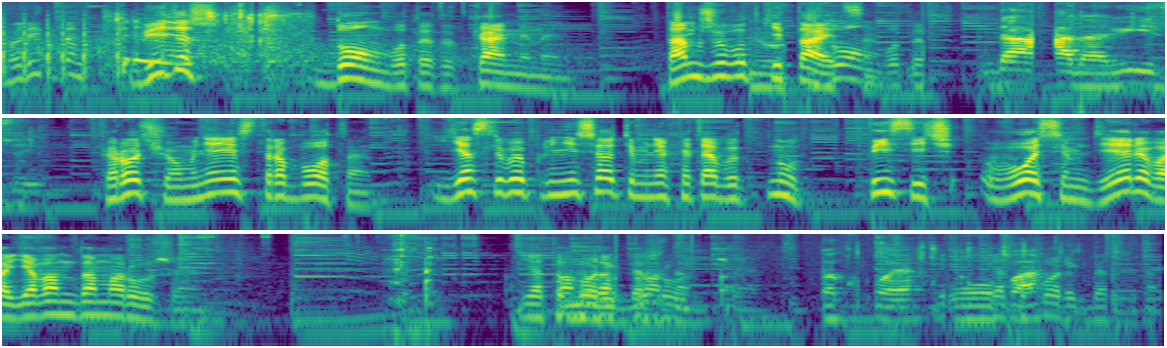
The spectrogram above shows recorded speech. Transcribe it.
Смотри, там... Видишь дом вот этот каменный? Там живут Ну, китайцы. дом вот Да, да, вижу. Короче, у меня есть работа. Если вы принесете мне хотя бы, ну, тысяч восемь дерева, я вам дам оружие. Я топорик дам даже оружие. дам. Какое? Я Опа. топорик даже дам.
